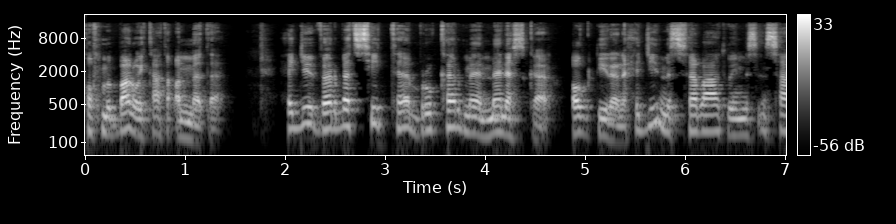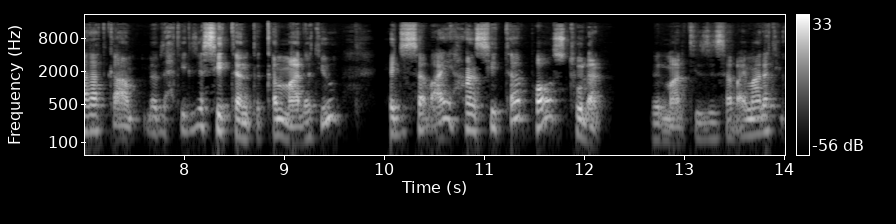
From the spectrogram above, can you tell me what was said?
ኮፍ ምባል ወይ ከዓ ተቐመጠ ሕጂ ቨርበት ሲተ ብሩከር መነስከር ኦግዲረነ ሕጂ ምስ ሰባት ወይ ምስ እንስሳታት ከዓ መብዛሕትኡ ግዜ ሲተ ንጥቀም ማለት እዩ ሕጂ ሰብኣይ ሃንሲተር ፖ ስቱለን ዝብል ማለት እዩ እዚ ሰብኣይ ማለት እዩ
